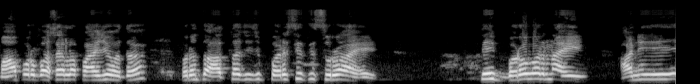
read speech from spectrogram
महापौर बसायला पाहिजे होतं. परंतु आताची जी परिस्थिती सुरू आहे ती बरोबर नाही. आणि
